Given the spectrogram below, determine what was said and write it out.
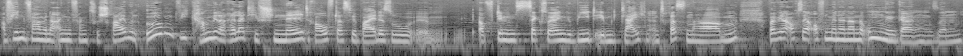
auf jeden Fall haben wir dann angefangen zu schreiben. Und irgendwie kamen wir da relativ schnell drauf, dass wir beide so ähm, auf dem sexuellen Gebiet eben die gleichen Interessen haben, weil wir auch sehr offen miteinander umgegangen sind.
